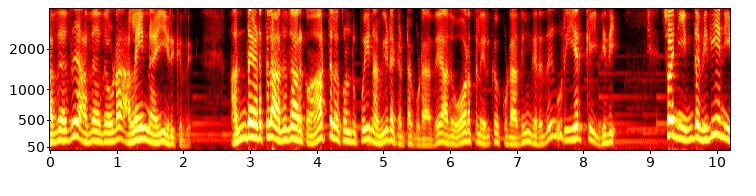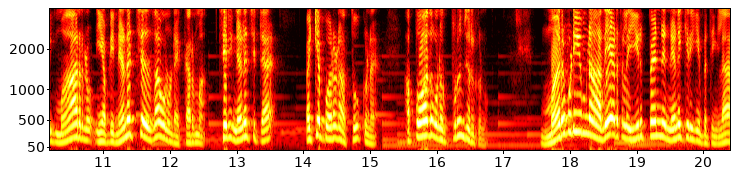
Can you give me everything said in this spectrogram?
அது அது அது அதோட அலைன் ஆகி இருக்குது. அந்த இடத்துல அதுதான் இருக்கும். ஆற்றுல கொண்டு போய் நான் வீடை கட்டக்கூடாது அது ஓரத்தில் இருக்கக்கூடாதுங்கிறது ஒரு இயற்கை விதி. ஸோ நீ இந்த விதியை நீ மாறணும். நீ அப்படி நினச்சது தான் உன்னுடைய கர்மா. சரி நினச்சிட்ட வைக்க போகிற நான் தூக்குனேன். அப்போது உனக்கு புரிஞ்சிருக்கணும். மறுபடியும் நான் அதே இடத்துல இருப்பேன்னு நினைக்கிறீங்க பார்த்தீங்களா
